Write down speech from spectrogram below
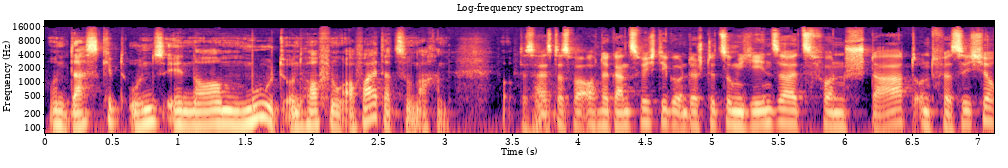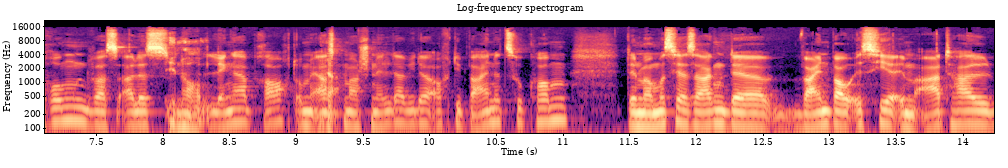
Und das gibt uns enorm Mut und Hoffnung, auch weiterzumachen. Das heißt, das war auch eine ganz wichtige Unterstützung jenseits von Staat und Versicherungen, was alles enorm. länger braucht, um erstmal ja. schnell da wieder auf die Beine zu kommen. Denn man muss ja sagen, der Weinbau ist hier im Ahrtal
